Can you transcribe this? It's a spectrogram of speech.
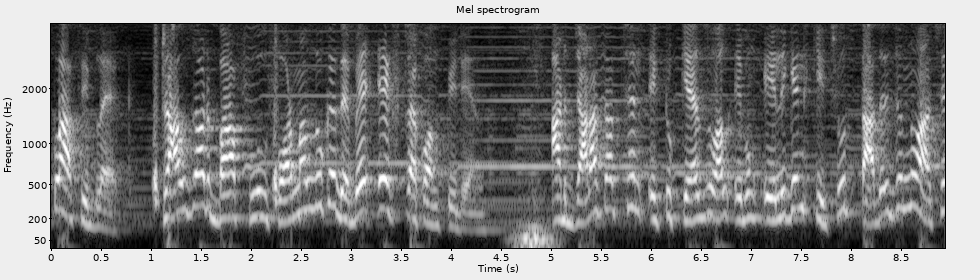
ক্লাসি ব্ল্যাক ট্রাউজার বা ফুল ফর্মাল লুকে দেবে এক্সট্রা কনফিডেন্স আর যারা চাচ্ছেন একটু ক্যাজুয়াল এবং এলিগেন্ট কিছু, তাদের জন্য আছে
